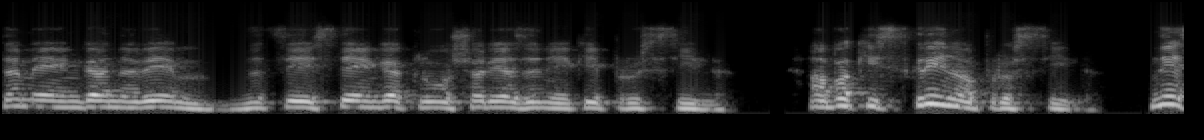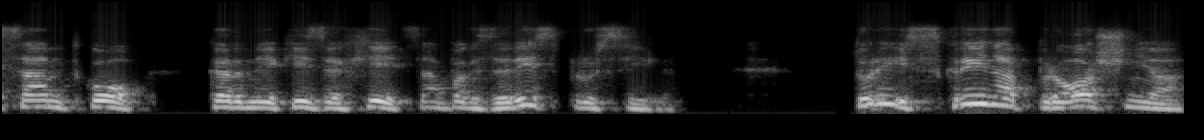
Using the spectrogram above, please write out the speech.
tam enega, ne vem, na cesti enega klošarja za nekaj prosili. Ampak iskreno prosili, ne samo tako, kar nekaj za hec, ampak za res prosili. Torej, iskrena prošnja,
